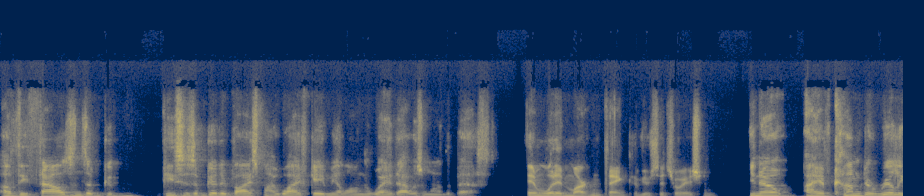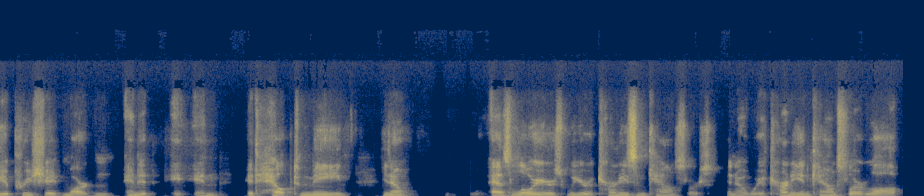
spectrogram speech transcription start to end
of the thousands of good pieces of good advice my wife gave me along the way, that was one of the best. And what did Martin think of your situation? You know, I have come to really appreciate Martin, and it and it helped me. You know, as lawyers, we are attorneys and counselors. You know, attorney and counselor at law,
